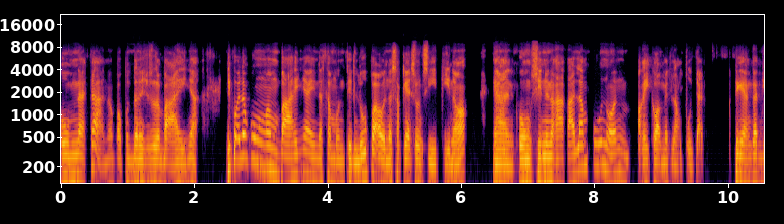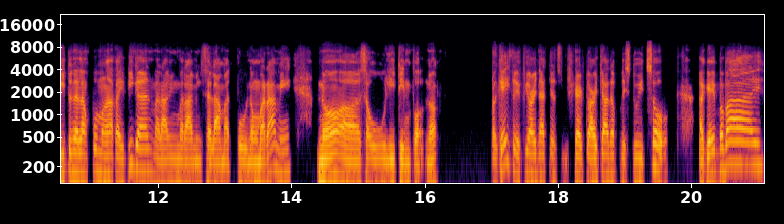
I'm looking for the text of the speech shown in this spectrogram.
home na siya 'no, papunta na siya sa bahay niya. Di ko alam kung ang bahay niya ay nasa Muntinlupa o nasa Quezon City 'no? 'Yan, kung sino nakakaalam po nun, paki-comment lang po diyan. Sige hanggang dito na lang po mga kaibigan, maraming maraming salamat po ng marami 'no, ah, sa uulitin po 'no. Okay, so if you are not yet subscribed to our channel, please do it so. Okay, bye-bye.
